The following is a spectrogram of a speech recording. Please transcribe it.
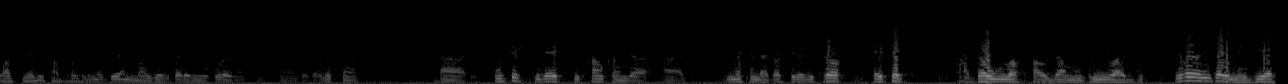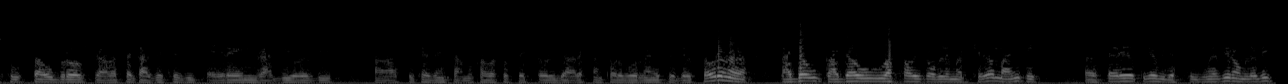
ვაწლებით ამ პრობლემას მედია მაჟორიტარები უყურებენ ჩვენს კანონს გადაცემას აა ეს კიდევ კითხვა მქონდა. იმასთან დაკავშირებით რომ ერთ-ერთ გადაულახავდა მუდმივად. იღება იმიტომ რომ მედია შეუსაუბრობს რაღაცა გაზეთები წერენ რადიოები ასუთებენ სამოქალაქო სექტორი და არასამთავრობო ორგანიზაციები. შეურაცხმო გადაულახავი პრობლემა რჩება მაინც ის სტერეოტიპები და სტიგმები რომლებიც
